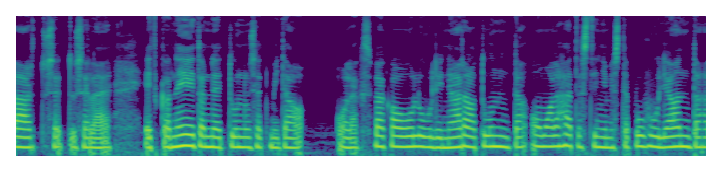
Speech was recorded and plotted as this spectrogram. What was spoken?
väärtusetusele, et ka need on need tunnused, mida oleks väga oluline ära tunda oma lähedaste inimeste puhul ja anda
